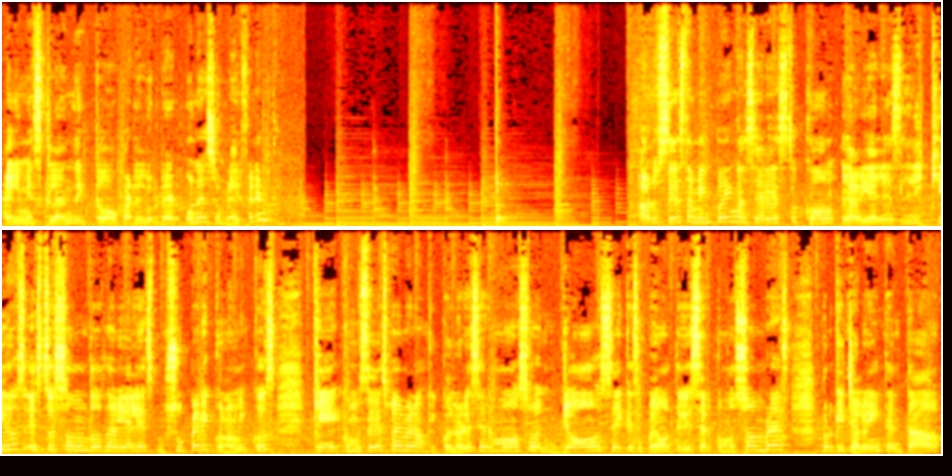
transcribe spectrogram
ahí mezclando y todo para lograr una sombra diferente Ustedes también pueden hacer esto con labiales líquidos. Estos son dos labiales súper económicos que como ustedes pueden ver, aunque el color es hermoso, yo sé que se pueden utilizar como sombras porque ya lo he intentado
